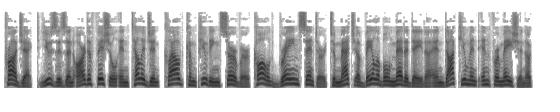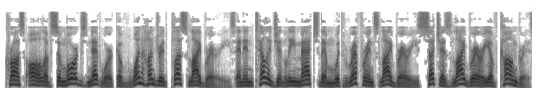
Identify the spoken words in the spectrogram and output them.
project uses an artificial intelligent cloud computing server called Brain Center to match available metadata and document information across all of Samorg's network of 100-plus libraries and intelligently match them with reference libraries such as Library of Congress,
